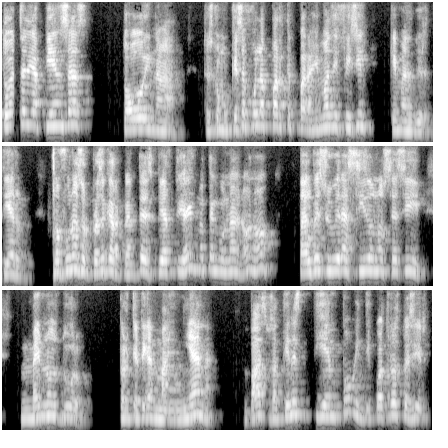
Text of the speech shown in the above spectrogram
Todo este día piensas todo y nada. Entonces como que esa fue la parte para mí más difícil que me advirtieron. No fue una sorpresa que de repente despierto y, ay, no tengo nada. No, no. Tal vez hubiera sido, no sé si menos duro, pero que te digan, mañana vas, o sea, tienes tiempo, 24 horas para decir,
